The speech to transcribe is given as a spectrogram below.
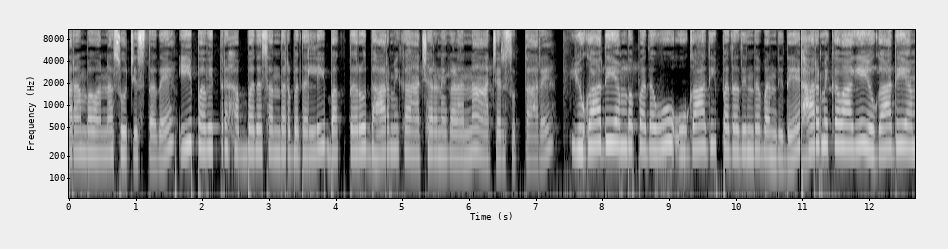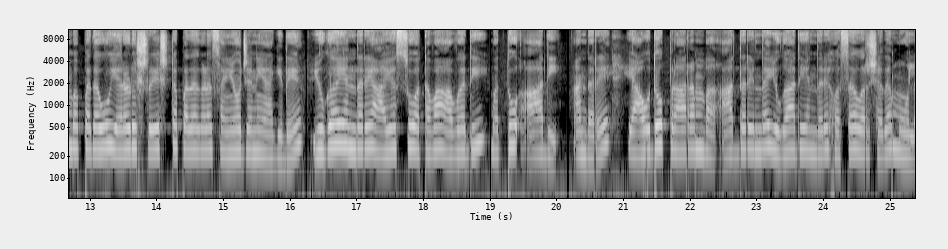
ಆರಂಭವನ್ನ ಸೂಚಿಸುತ್ತದೆ. ಈ ಪವಿತ್ರ ಹಬ್ಬದ ಸಂದರ್ಭದಲ್ಲಿ ಭಕ್ತರು ಧಾರ್ಮಿಕ ಆಚರಣೆಗಳನ್ನ ಆಚರಿಸುತ್ತಾರೆ. ಯುಗಾದಿ ಎಂಬ ಪದವು ಉಗಾದಿ ಪದದಿಂದ ಬಂದಿದೆ. ಧಾರ್ಮಿಕವಾಗಿ ಯುಗಾದಿ ಎಂಬ ಪದವು ಎರಡು ಶ್ರೇಷ್ಠ ಪದಗಳ ಸಂಯೋಜನೆಯಾಗಿದೆ. ಯುಗ ಎಂದರೆ ಆಯಸ್ಸು ಅಥವಾ ಅವಧಿ ಮತ್ತು ಆದಿ ಅಂದರೆ ಯಾವುದೋ ಪ್ರಾರಂಭ. ಆದ್ದರಿಂದ ಯುಗಾದಿ ಎಂದರೆ ಹೊಸ ವರ್ಷದ ಮೂಲ.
